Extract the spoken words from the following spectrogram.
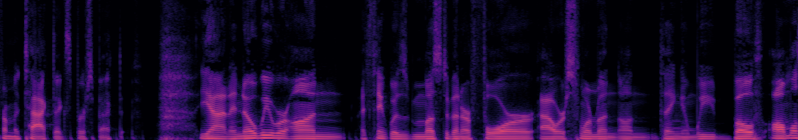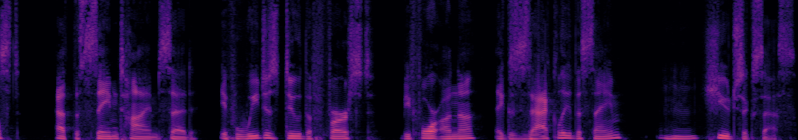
from a tactics perspective? Yeah, and I know we were on. I think was must have been our four hour swim run on thing, and we both almost at the same time said, if we just do the first before Ornö exactly the same, Mm-hmm. huge success.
